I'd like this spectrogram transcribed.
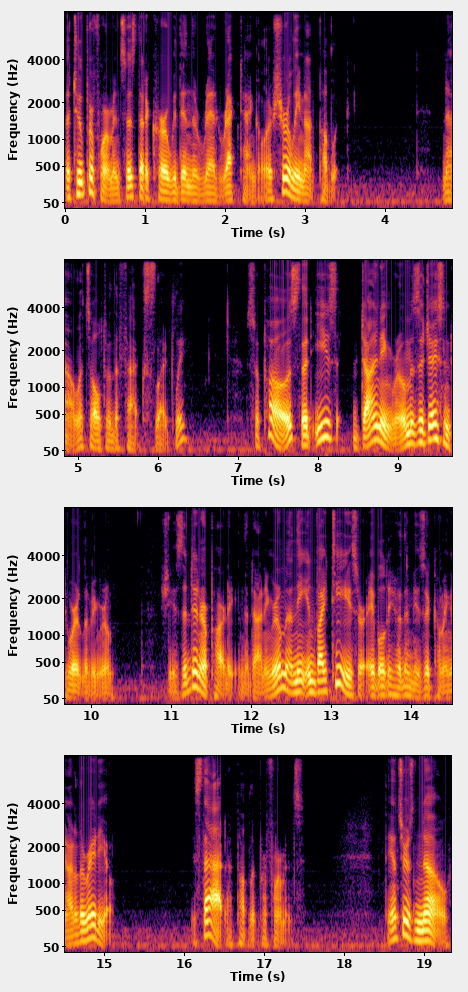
the two performances that occur within the red rectangle are surely not public. Now let's alter the facts slightly. Suppose that E's dining room is adjacent to her living room. She has a dinner party in the dining room and the invitees are able to hear the music coming out of the radio. Is that a public performance? The answer is no.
